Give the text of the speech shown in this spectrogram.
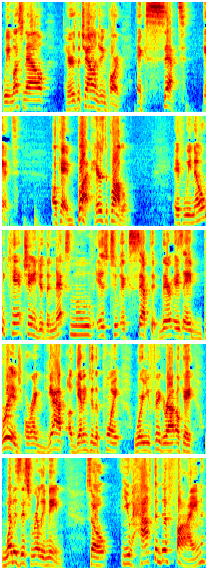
We must now, here's the challenging part, accept it. Okay, but here's the problem if we know we can't change it, the next move is to accept it. There is a bridge or a gap of getting to the point where you figure out, okay, what does this really mean? So you have to define,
